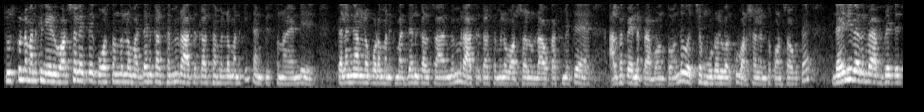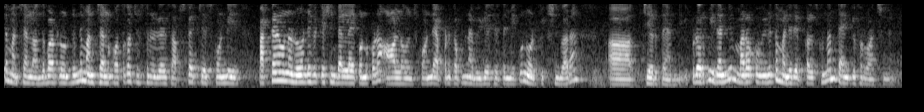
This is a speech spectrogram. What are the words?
చూసుకుంటే మనకి నేడు వర్షాలు అయితే కోస్తాంధ్రలో మధ్యాహ్నకాల సమయం రాత్రికాల సమయంలో మనకి కనిపిస్తున్నాయండి. తెలంగాణలో కూడా మనకి మధ్యాహ్నకాల సమయం రాత్రికాల సమయంలో వర్షాలు ఉండే అవకాశం అయితే అల్పపీడన ప్రభావంతో ఉంది. వచ్చే మూడు రోజుల వరకు వర్షాలు ఎంతో కొనసాగుతాయి. డైలీ వెదర్ అప్డేట్ అయితే మన ఛానల్ అందుబాటులో ఉంటుంది. మన ఛానల్ కొత్తగా చూస్తున్నట్లయితే సబ్స్క్రైబ్ చేసుకోండి. పక్కనే ఉన్న నోటిఫికేషన్ బెల్ ఐకాన్ కూడా ఆన్లో ఉంచుకోండి. అప్పటికప్పుడు నా వీడియోస్ అయితే మీకు నోటిఫికేషన్ ద్వారా చేరుతాయండి. ఇప్పటివరకు ఇదండి. మరొక వీడియోతో మళ్ళీ రేపు కలుసుకుందాం. థ్యాంక్ యూ ఫర్ వాచింగ్ అండి.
